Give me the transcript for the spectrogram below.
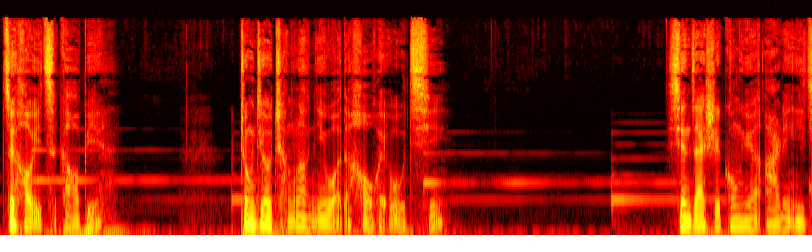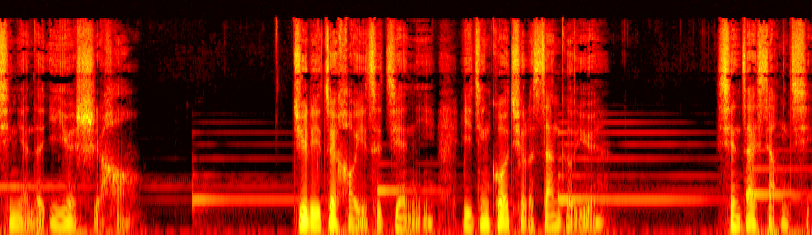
最后一次告别，终究成了你我的后会无期。”现在是公元二零一七年的一月十号，距离最后一次见你已经过去了三个月。现在想起，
